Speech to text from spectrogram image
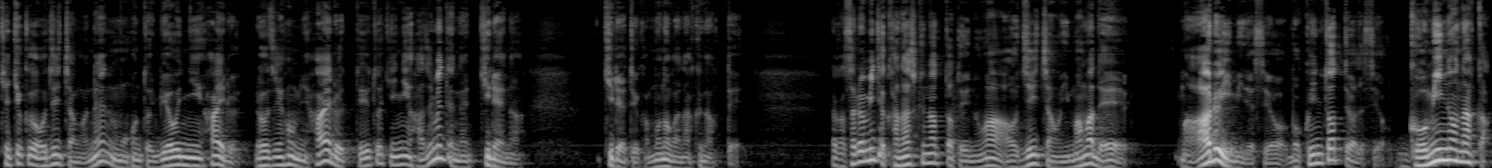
結局おじいちゃんがねもう本当に病院に入る老人ホームに入るっていう時に初めてね綺麗な綺麗というかものがなくなってだからそれを見て悲しくなったというのはおじいちゃんは今までまあ、ある意味ですよ僕にとってはですよゴミの中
